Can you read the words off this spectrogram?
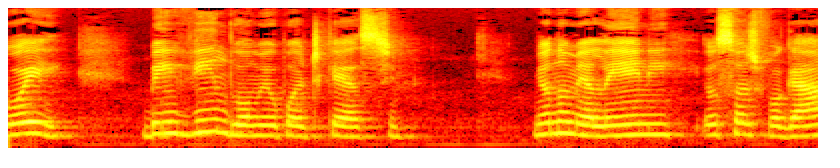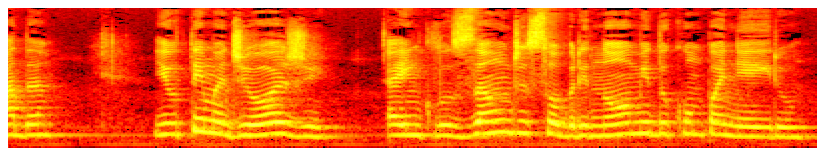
Oi, bem-vindo ao meu podcast. Meu nome é Lene, eu sou advogada e o tema de hoje é inclusão de sobrenome do companheiro.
